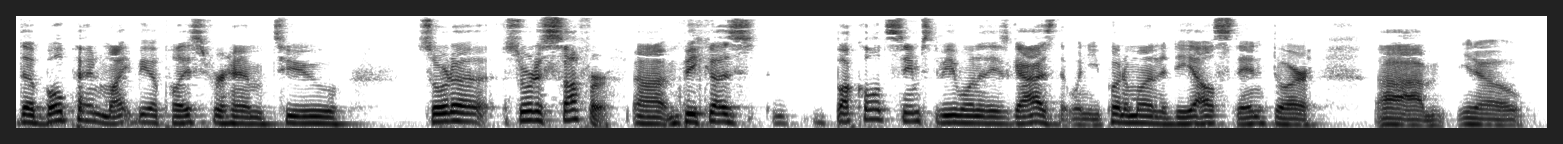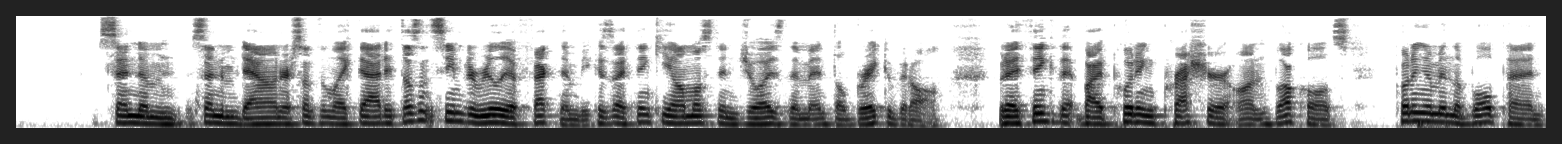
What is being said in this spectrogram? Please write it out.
the bullpen might be a place for him to sort of sort of suffer uh, because Buchholz seems to be one of these guys that when you put him on a DL stint or um, you know send him send him down or something like that, it doesn't seem to really affect him because I think he almost enjoys the mental break of it all. But I think that by putting pressure on Buchholz, putting him in the bullpen,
